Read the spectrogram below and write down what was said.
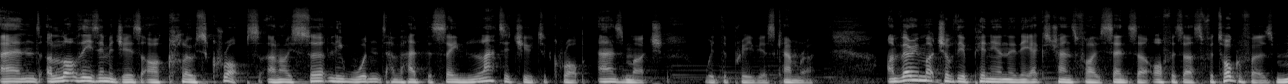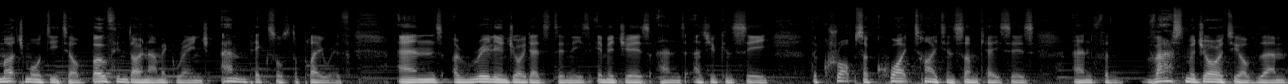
And a lot of these images are close crops, and I certainly wouldn't have had the same latitude to crop as much with the previous camera. I'm very much of the opinion that the X-Trans 5 sensor offers us photographers much more detail both in dynamic range and pixels to play with. And I really enjoyed editing these images. And as you can see the crops are quite tight in some cases. And for the vast majority of them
